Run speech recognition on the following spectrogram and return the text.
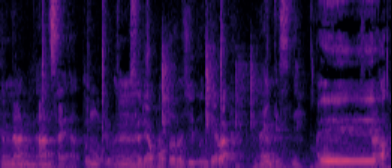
うん。何何歳だと思ってますけど、うん。それは本当の自分ではないんですね、え。ー、あ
